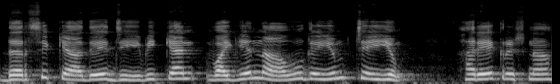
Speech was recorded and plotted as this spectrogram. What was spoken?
ദർശിക്കാതെ ജീവിക്കാൻ വയ്യെന്നാവുകയും ചെയ്യും. ഹരേ കൃഷ്ണ.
